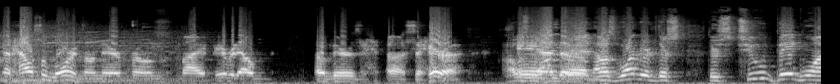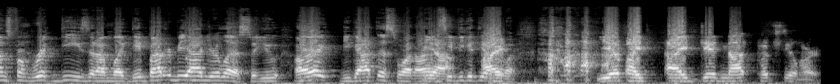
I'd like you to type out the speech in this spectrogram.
got House of Lords on there from my favorite album of theirs, uh, Sahara. I was And, wondering. um, I was wondering. There's there's two big ones from Rick Dees that I'm like they better be on your list. So you all right? You got this one. All right. Yeah, see if you get the I- other one. Yep, I I did not put Steelheart.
